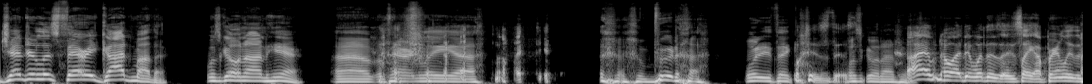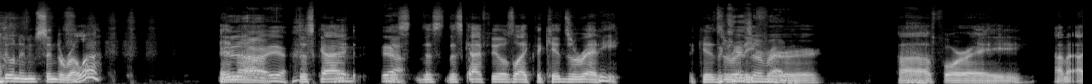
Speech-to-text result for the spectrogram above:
Genderless fairy godmother. What's going on here? Um, apparently, uh, no idea. Buddha. What do you think? What is this? What's going on here? I have no idea what this is. It's like apparently they're doing a new Cinderella. And Yeah, uh, yeah. this guy, yeah. this this this guy feels like the kids are ready. The kids The are kids ready are for uh for a I don't, I,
